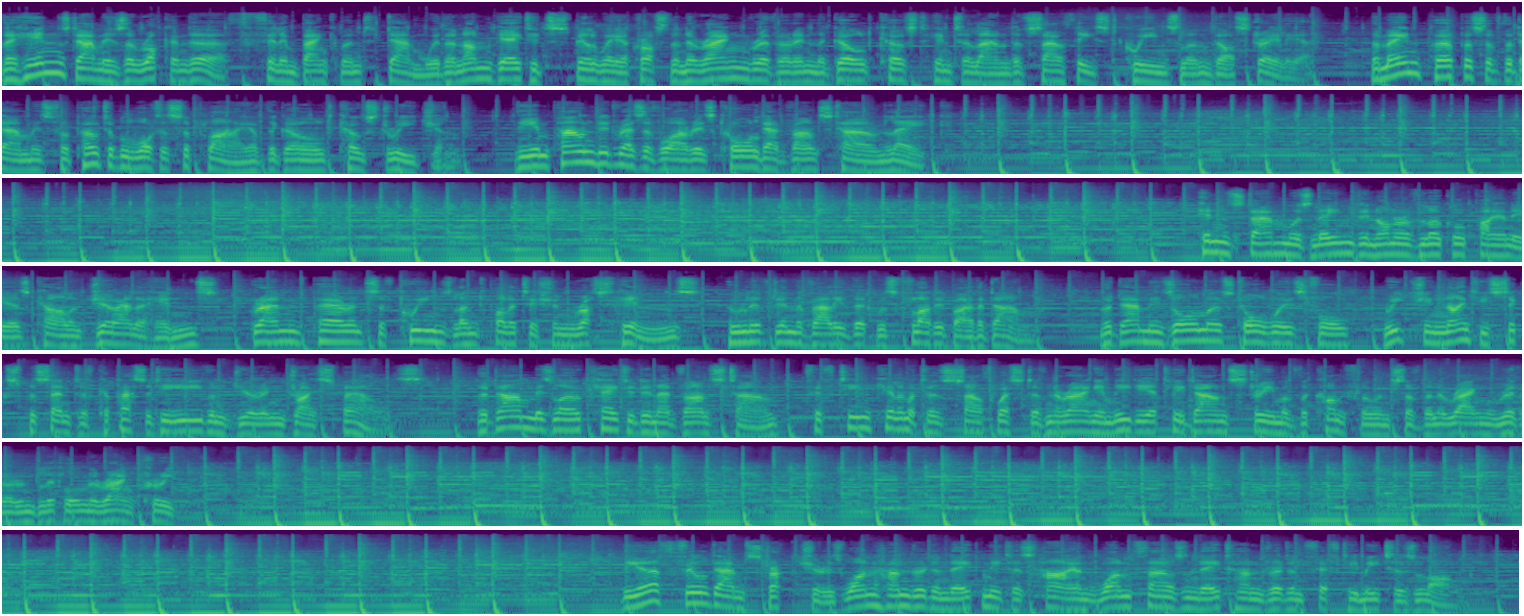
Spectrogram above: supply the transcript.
The Hinze Dam is a rock and earth fill embankment dam with an ungated spillway across the Nerang River in the Gold Coast hinterland of southeast Queensland, Australia. The main purpose of the dam is for potable water supply of the Gold Coast region. The impounded reservoir is called Advancetown Lake. Hinze Dam was named in honor of local pioneers Carl and Johanna Hinze, grandparents of Queensland politician Russ Hinze, who lived in the valley that was flooded by the dam. The dam is almost always full, reaching 96% of capacity even during dry spells. The dam is located in Advancetown, 15 kilometers southwest of Nerang immediately downstream of the confluence of the Nerang River and Little Nerang Creek. The earth-fill dam structure is 108 meters high and 1,850 meters long.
